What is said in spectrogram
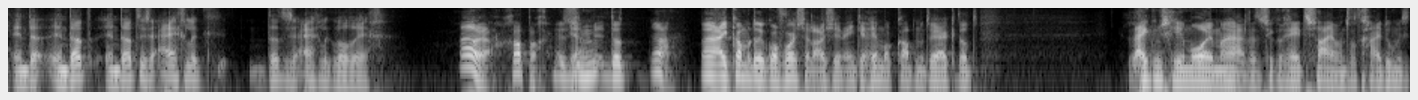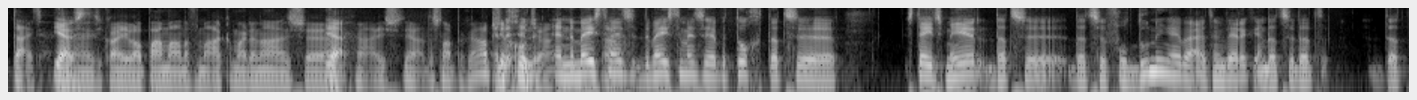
En, dat, en, dat, en dat, is eigenlijk, dat is eigenlijk wel weg. Oh ja, grappig. Ja. Dat, ja. Nou ja, ik kan me dat ook wel voorstellen als je in één keer helemaal kap met werken. Dat lijkt misschien mooi, maar ja, dat is natuurlijk reet saai. Want wat ga je doen met de tijd? Juist. Uh, je kan je wel een paar maanden van maken, maar daarna is, uh, ja. Ja, is ja, dat snap ik. Absoluut en, goed. En, ja. en de, meeste mensen, de meeste mensen hebben toch dat ze steeds meer dat ze, dat ze voldoening hebben uit hun werk en dat ze dat, dat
